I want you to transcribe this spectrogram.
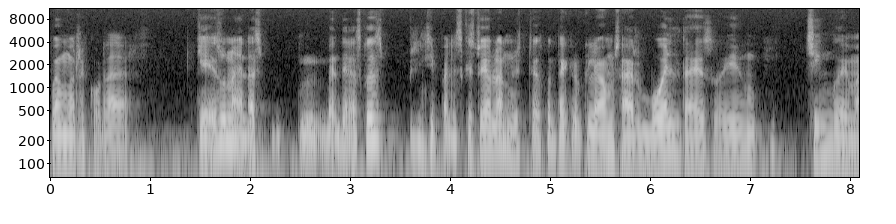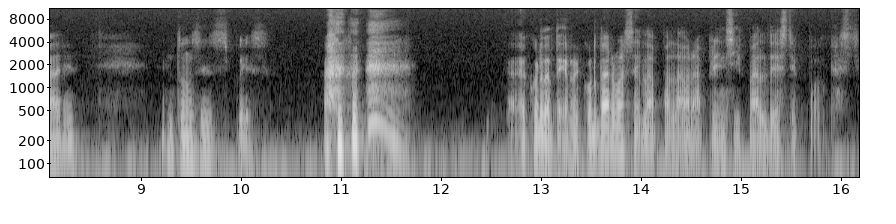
podemos recordar que es una de las de las cosas principales que estoy hablando. Si te das cuenta, creo que le vamos a dar vuelta a eso. ¿eh? chingo de madre. Entonces, pues... Acuérdate, recordar va a ser la palabra principal de este podcast.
